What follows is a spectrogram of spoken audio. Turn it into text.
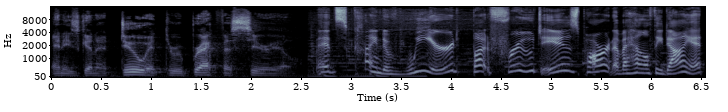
And he's gonna do it through breakfast cereal. It's kind of weird, but fruit is part of a healthy diet.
